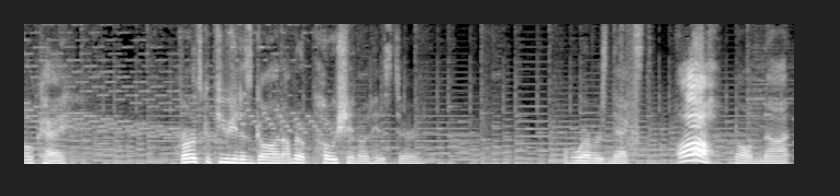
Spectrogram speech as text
Okay. Chrono's confusion is gone. I'm gonna potion on his turn. Or whoever's next. Oh! No, I'm not.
